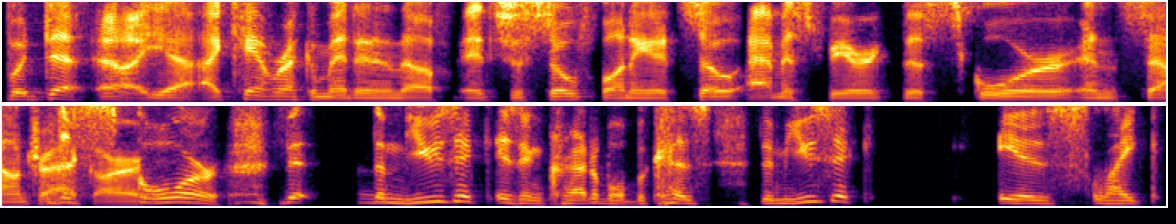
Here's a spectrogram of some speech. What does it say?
but de- uh, yeah, I can't recommend it enough. It's just so funny. It's so atmospheric. The score and soundtrack the are score, the the music is incredible because the music is like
